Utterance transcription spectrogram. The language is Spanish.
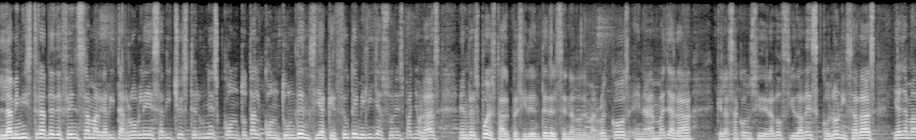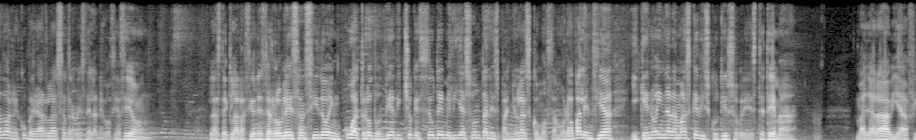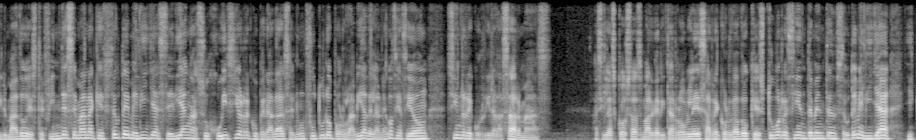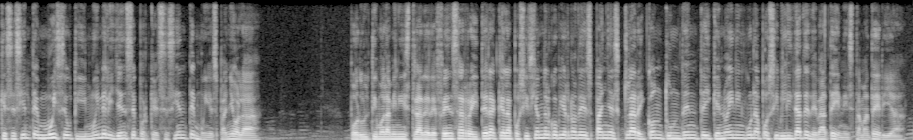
La ministra de Defensa, Margarita Robles, ha dicho este lunes con total contundencia que Ceuta y Melilla son españolas en respuesta al presidente del Senado de Marruecos, Enam Mayara, que las ha considerado ciudades colonizadas y ha llamado a recuperarlas a través de la negociación. Las declaraciones de Robles han sido en cuatro, donde ha dicho que Ceuta y Melilla son tan españolas como Zamora o Palencia y que no hay nada más que discutir sobre este tema. Mayara había afirmado este fin de semana que Ceuta y Melilla serían a su juicio recuperadas en un futuro por la vía de la negociación sin recurrir a las armas. Así las cosas, Margarita Robles ha recordado que estuvo recientemente en Ceuta y Melilla y que se siente muy ceutí y muy melillense porque se siente muy española. Por último, la ministra de Defensa reitera que la posición del Gobierno de España es clara y contundente y que no hay ninguna posibilidad de debate en esta materia.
